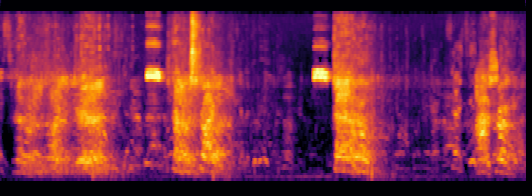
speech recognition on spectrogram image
eight. Stop strike. Kill. I strike.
